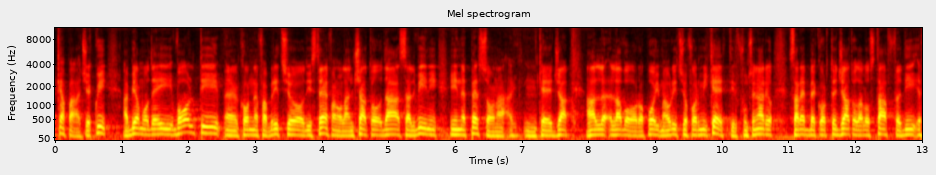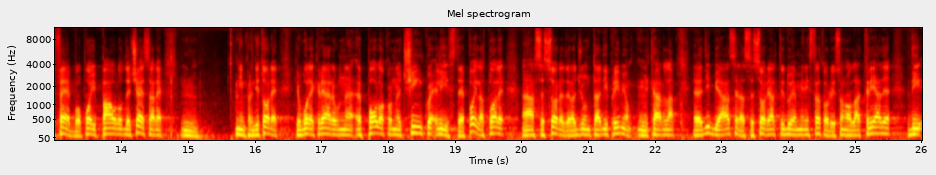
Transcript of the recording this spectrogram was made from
capaci. Qui abbiamo dei volti con Fabrizio Di Stefano lanciato da Salvini in persona persona mm, che è già al lavoro, poi Maurizio Formichetti, il funzionario sarebbe corteggiato dallo staff di Febo, poi Paolo De Cesare, mm, l'imprenditore che vuole creare un eh, polo con cinque liste, poi l'attuale eh, assessore della giunta di Primio mm, Carla eh, Di Biase, l'assessore e altri due amministratori sono la triade di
